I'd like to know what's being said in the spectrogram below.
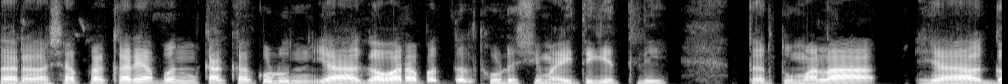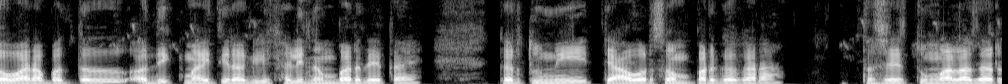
तर अशा प्रकारे आपण काकाकडून या गवाराबद्दल थोडीशी माहिती घेतली. तर तुम्हाला ह्या गवाराबद्दल अधिक माहिती लागली खाली नंबर देत आहे. तर तुम्ही त्यावर संपर्क करा. तसेच तुम्हाला जर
